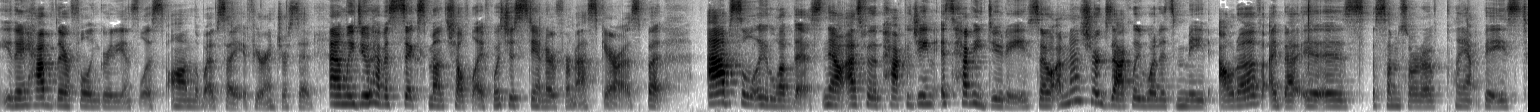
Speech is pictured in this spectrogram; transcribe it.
they have their full ingredients list on the website if you're interested. And we do have a six month shelf life, which is standard for mascaras, but absolutely love this. Now, as for the packaging, it's heavy duty. So I'm not sure exactly what it's made out of. I bet it is some sort of plant-based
